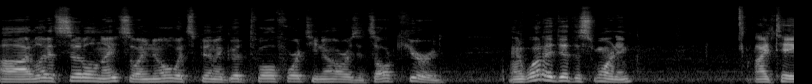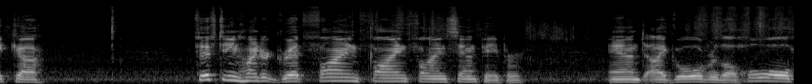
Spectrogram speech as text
uh, I let it sit all night so I know it's been a good 12-14 hours. It's all cured. And what I did this morning, I take uh, 1500 grit fine, fine, fine sandpaper and I go over the whole,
